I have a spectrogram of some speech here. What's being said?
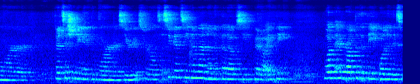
more, transitioning into more serious roles. As you can see naman, no, nagka-love scene, pero I think what I brought to the table in this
